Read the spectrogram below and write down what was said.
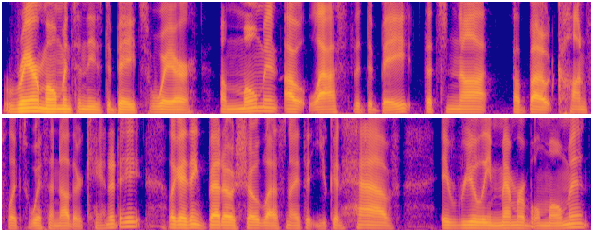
rare moments in these debates where a moment outlasts the debate that's not about conflict with another candidate. Like I think Beto showed last night that you can have a really memorable moment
